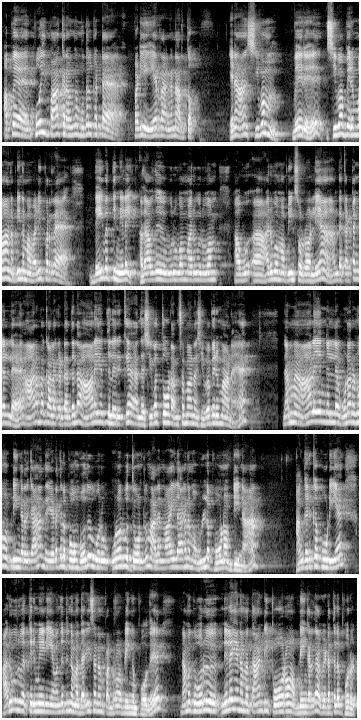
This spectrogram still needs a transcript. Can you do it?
அப்போ போய் பார்க்குறவங்க முதல் கட்ட படியை ஏறுறாங்கன்னு அர்த்தம். ஏன்னா சிவம் வேறு சிவபெருமான் அப்படின்னு நம்ம வழிபடுற தெய்வத்தின் நிலை. அதாவது உருவம் அருவுருவம் அவு- அருவம் அப்படின்னு சொல்கிறோம் இல்லையா? அந்த கட்டங்களில் ஆரம்ப காலகட்டத்தில் ஆலயத்தில் இருக்க அந்த சிவத்தோட அம்சமான சிவபெருமானை நம்ம ஆலயங்களில் உணரணும் அப்படிங்கிறதுக்காக அந்த இடத்துல போகும்போது ஒரு உணர்வு தோன்றும். அதன் வாயிலாக நம்ம உள்ளே போனோம் அப்படின்னா அங்கே இருக்கக்கூடிய அருவுருவ திருமேனியை வந்துட்டு நம்ம தரிசனம் பண்ணுறோம் அப்படிங்கும் போது நமக்கு ஒரு நிலையை நம்ம தாண்டி போகிறோம் அப்படிங்கிறது அவ்விடத்துல பொருள்.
